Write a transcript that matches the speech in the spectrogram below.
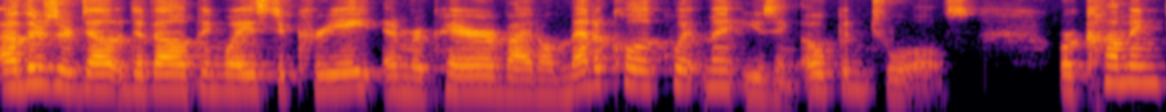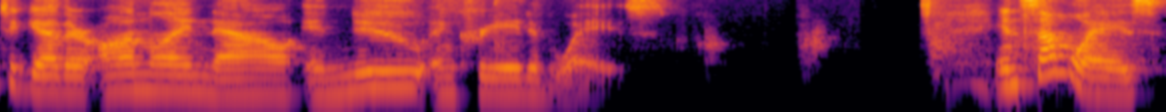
Others are de developing ways to create and repair vital medical equipment using open tools. We're coming together online now in new and creative ways. In some ways,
